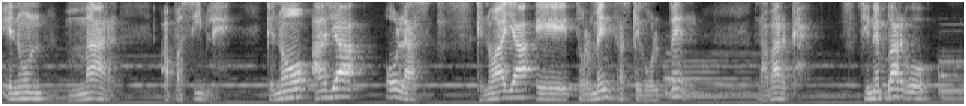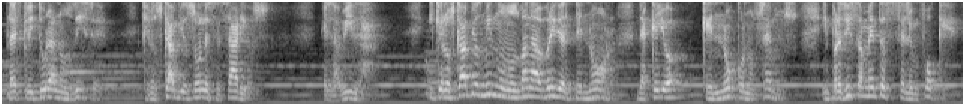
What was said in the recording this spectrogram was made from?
en un mar apacible, que no haya olas, que no haya eh, tormentas que golpeen la barca. Sin embargo, la escritura nos dice que los cambios son necesarios en la vida y que los cambios mismos nos van a abrir el tenor de aquello que no conocemos. Y precisamente ese es el enfoque.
